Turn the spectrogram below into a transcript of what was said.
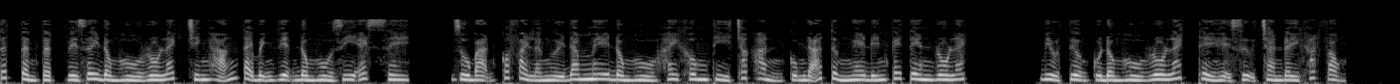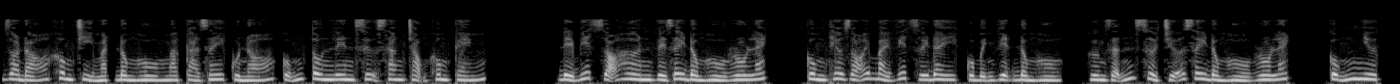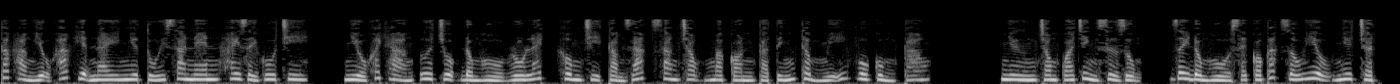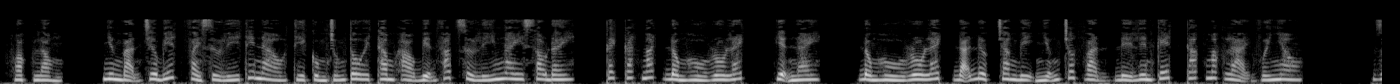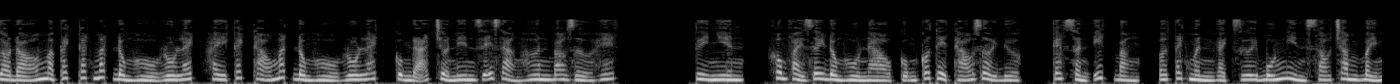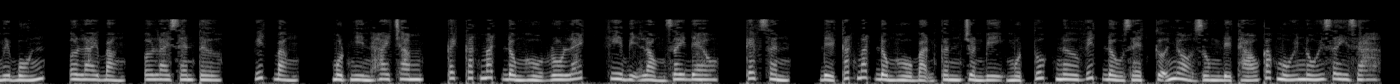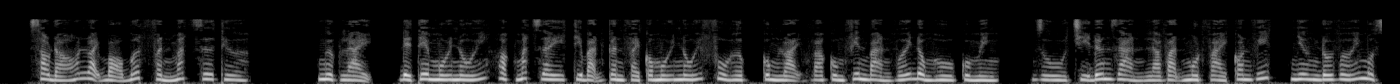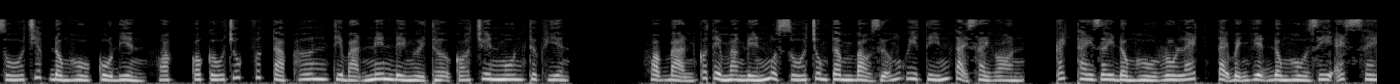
tất tần tật về dây đồng hồ Rolex chính hãng tại bệnh viện đồng hồ GSC. Dù bạn có phải là người đam mê đồng hồ hay không thì chắc hẳn cũng đã từng nghe đến cái tên Rolex. Biểu tượng của đồng hồ Rolex thể hệ sự tràn đầy khát vọng. Do đó không chỉ mặt đồng hồ mà cả dây của nó cũng tôn lên sự sang trọng không kém. Để biết rõ hơn về dây đồng hồ Rolex, cùng theo dõi bài viết dưới đây của Bệnh viện Đồng hồ, hướng dẫn sửa chữa dây đồng hồ Rolex, cũng như các hàng hiệu khác hiện nay như túi Chanel hay giày Gucci. Nhiều khách hàng ưa chuộng đồng hồ Rolex không chỉ cảm giác sang trọng mà còn cả tính thẩm mỹ vô cùng cao. Nhưng trong quá trình sử dụng, dây đồng hồ sẽ có các dấu hiệu như chật hoặc lỏng. Nhưng bạn chưa biết phải xử lý thế nào thì cùng chúng tôi tham khảo biện pháp xử lý ngay sau đây. Cách cắt mắt đồng hồ Rolex. Hiện nay, đồng hồ Rolex đã được trang bị những chốt vặn để liên kết các mắc lại với nhau. Do đó mà cách cắt mắt đồng hồ Rolex hay cách tháo mắt đồng hồ Rolex cũng đã trở nên dễ dàng hơn bao giờ hết. Tuy nhiên, không phải dây đồng hồ nào cũng có thể tháo rời được. Capson ít bằng, attachment gạch dưới 4674, Align bằng, Align Center, ít bằng, 1200, cách cắt mắt đồng hồ Rolex khi bị lỏng dây đeo, Capson, để cắt mắt đồng hồ bạn cần chuẩn bị một tuốc nơ vít đầu dẹt cỡ nhỏ dùng để tháo các mối nối dây ra, sau đó loại bỏ bớt phần mắt dư thừa. Ngược lại, để thêm mối nối hoặc mắt dây thì bạn cần phải có mối nối phù hợp cùng loại và cùng phiên bản với đồng hồ của mình. Dù chỉ đơn giản là vặn một vài con vít, nhưng đối với một số chiếc đồng hồ cổ điển hoặc có cấu trúc phức tạp hơn thì bạn nên để người thợ có chuyên môn thực hiện. Hoặc bạn có thể mang đến một số trung tâm bảo dưỡng uy tín tại Sài Gòn, cách thay dây đồng hồ Rolex tại bệnh viện đồng hồ GSC.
